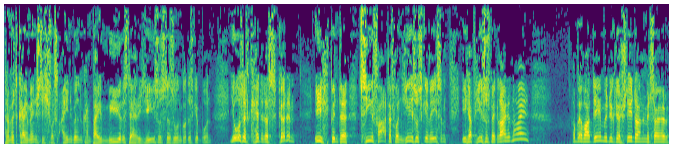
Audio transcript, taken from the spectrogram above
damit kein Mensch sich was einbilden kann. Bei mir ist der Herr Jesus, der Sohn Gottes, geboren. Josef hätte das können. Ich bin der Ziehvater von Jesus gewesen. Ich habe Jesus begleitet. Nein. Aber er war demütig. Der steht dann mit seinem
